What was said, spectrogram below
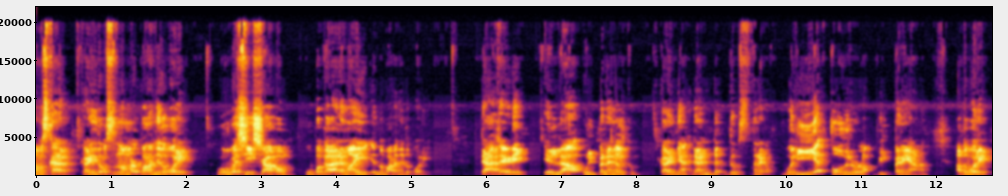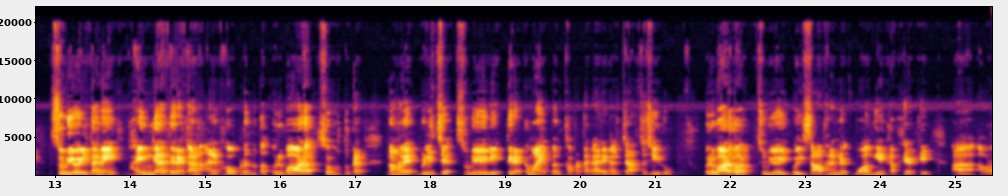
നമസ്കാരം. കഴിഞ്ഞ ദിവസം നമ്മൾ പറഞ്ഞതുപോലെ ഉർവശി ശാപം ഉപകാരമായി എന്ന് പറഞ്ഞതുപോലെ ടാറ്റയുടെ എല്ലാ ഉൽപ്പന്നങ്ങൾക്കും കഴിഞ്ഞ രണ്ട് ദിവസത്തിനകം വലിയ തോതിലുള്ള വിൽപ്പനയാണ്. അതുപോലെ സ്റ്റുഡിയോയിൽ തന്നെ ഭയങ്കര തിരക്കാണ് അനുഭവപ്പെടുന്നത്. ഒരുപാട് സുഹൃത്തുക്കൾ നമ്മളെ വിളിച്ച് സ്റ്റുഡിയോയിലെ തിരക്കുമായി ബന്ധപ്പെട്ട കാര്യങ്ങൾ ചർച്ച ചെയ്തു. ഒരുപാട് പേർ സ്റ്റുഡിയോയിൽ പോയി സാധനങ്ങൾ വാങ്ങിയ കഥയൊക്കെ അവർ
